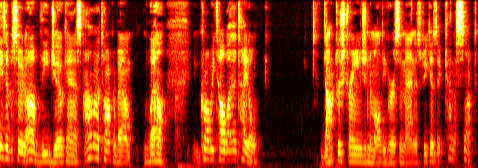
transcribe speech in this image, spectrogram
today's episode of the JoeCast, I want to talk about, well, you can probably tell by the title, Doctor Strange and the Multiverse of Madness, because it kind of sucked.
